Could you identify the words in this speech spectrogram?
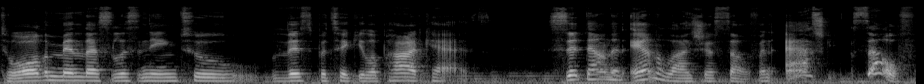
to all the men that's listening to this particular podcast, sit down and analyze yourself and ask yourself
